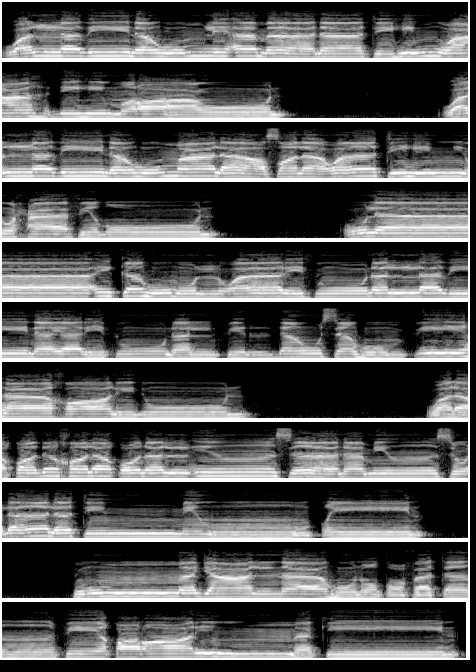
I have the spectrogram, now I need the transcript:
وَالَّذِينَ هُمْ لِأَمَانَاتِهِمْ وَعَهْدِهِمْ رَاعُونَ وَالَّذِينَ هُمْ عَلَىٰ صَلَوَاتِهِمْ يُحَافِظُونَ أُولَٰئِكَ هُمُ الْوَارِثُونَ الَّذِينَ يَرِثُونَ الْفِرْدَوْسَ هُمْ فِيهَا خَالِدُونَ. وَلَقَدْ خَلَقْنَا الْإِنسَانَ مِن سُلَالَةٍ مِّن طِينٍ. ثُمَّ جَعَلْنَاهُ نُطْفَةً فِي قَرَارٍ مَّكِينٍ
